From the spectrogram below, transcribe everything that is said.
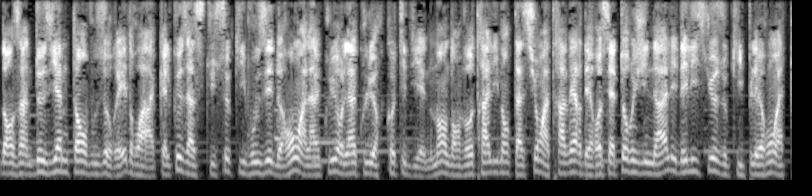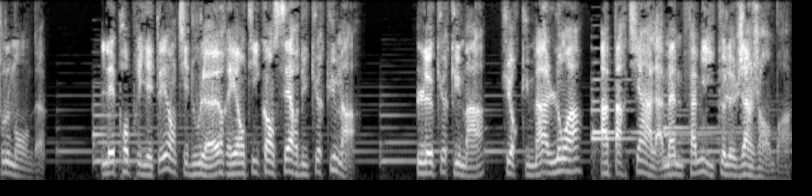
Dans un deuxième temps vous aurez droit à quelques astuces qui vous aideront à l'inclure l'inclure quotidiennement dans votre alimentation à travers des recettes originales et délicieuses qui plairont à tout le monde. Les propriétés antidouleurs et anti-cancer du curcuma. Le curcuma, curcuma longa, appartient à la même famille que le gingembre.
